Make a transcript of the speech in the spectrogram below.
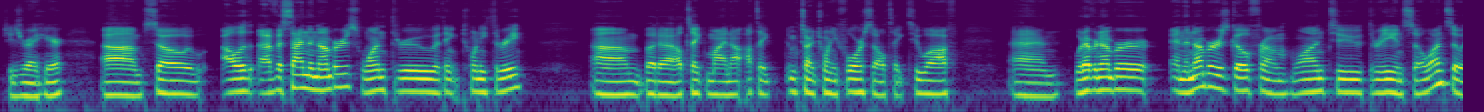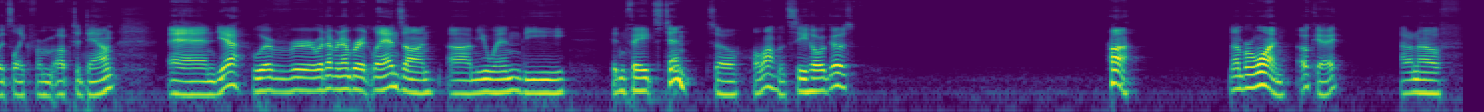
she's right here. Um, so I'll I've assigned the numbers one through I think 23, um, but uh, I'll take mine. I'll take I'm sorry 24, so I'll take two off, and whatever number and the numbers go from one, two, three, and so on. So it's like from up to down, and yeah, whoever whatever number it lands on, um, you win the Hidden Fates tin. So hold on, let's see how it goes. Huh. Number one. Okay. I don't know if.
